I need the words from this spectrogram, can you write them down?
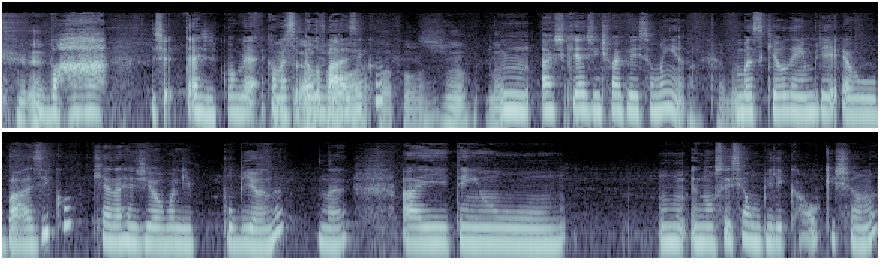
bah! A gente come, começa ela pelo falou, básico. Ela falou, não, não. Hum, acho que a gente vai ver isso amanhã. Ah, tá Mas que eu lembre é o básico, que é na região ali pubiana, né? Aí tem o. Um, eu não sei se é umbilical que chama,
